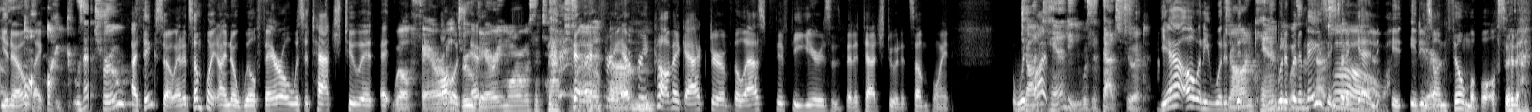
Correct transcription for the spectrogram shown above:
You know, Oh like- my- was that true? i think so and at some point i know will ferrell was attached to it At- Will Ferrell, Drew e- Barrymore was attached to it. every every Um, comic actor of the last 50 years has been attached to it at some point With John my- Candy was attached to it. yeah oh and he would have John been he Candy would have been amazing but again Whoa. it, it is Yeah. unfilmable so that,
